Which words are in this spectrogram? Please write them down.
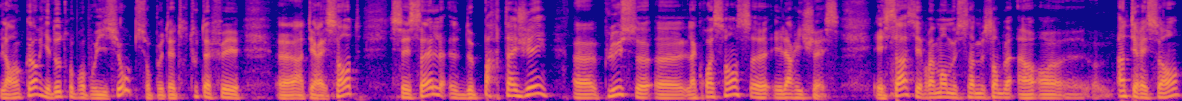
là encore, il y a d'autres propositions qui sont peut-être tout à fait euh, intéressantes. C'est celle de partager euh, plus la croissance et la richesse. Et ça, c'est vraiment, ça me semble intéressant.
